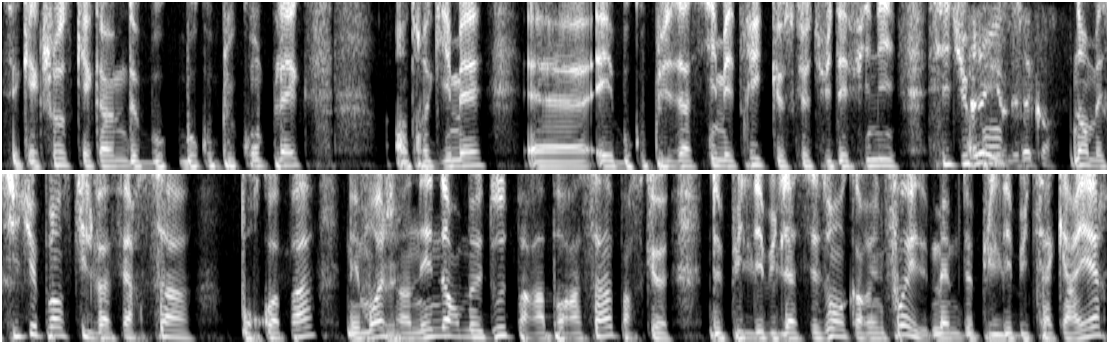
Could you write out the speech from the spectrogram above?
c'est quelque chose qui est quand même de beau- beaucoup plus complexe entre guillemets euh, et beaucoup plus asymétrique que ce que tu définis. Si tu Allez, penses. Non, mais si tu penses qu'il va faire ça, pourquoi pas Mais moi, j'ai un énorme doute par rapport à ça parce que depuis le début de la saison, encore une fois, et même depuis le début de sa carrière,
